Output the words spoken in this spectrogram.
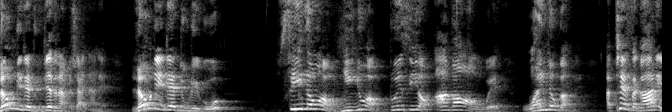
လုံနေတဲ့သူပြဿနာမရှာကြနဲ့လုံနေတဲ့သူတွေကိုစီးလုံးအောင်ညီညွတ်အောင်တွင်းစည်းအောင်အားကောင်းအောင်ပဲဝိုင်းလုပ်ကြမယ်အဖြစ်စကားတွေ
